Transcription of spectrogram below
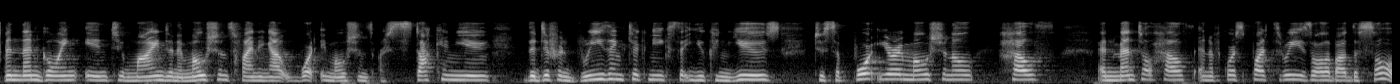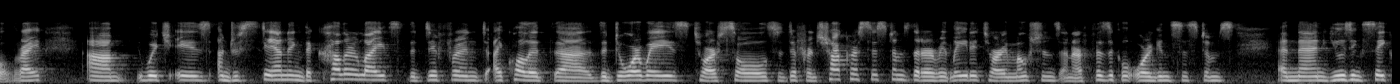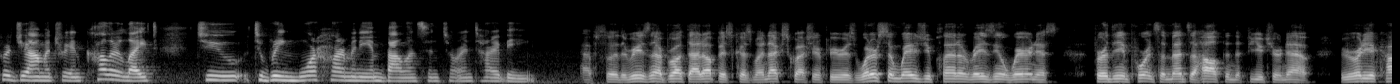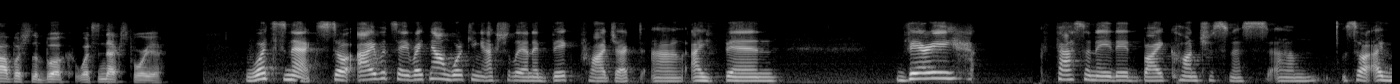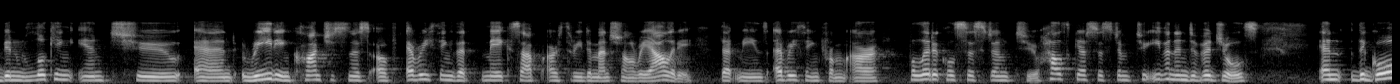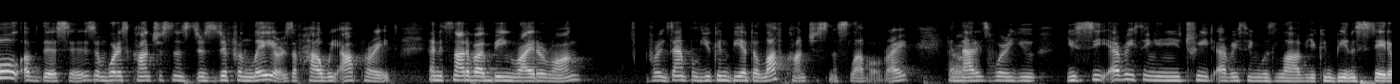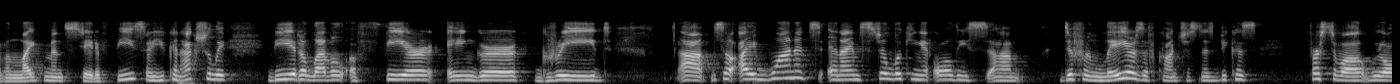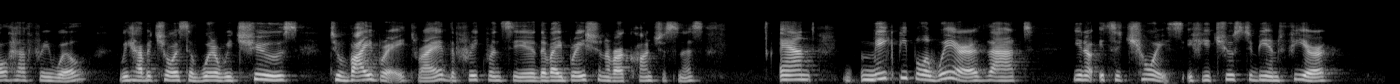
and then going into mind and emotions finding out what emotions are stuck in you the different breathing techniques that you can use to support your emotional health and mental health. And of course part three is all about the soul right? Um, which is understanding the color lights, the different, I call it uh, the doorways to our souls, the different chakra systems that are related to our emotions and our physical organ systems, and then using sacred geometry and color light to to bring more harmony and balance into our entire being. Absolutely. The reason I brought that up is because my next question for you is what are some ways you plan on raising awareness for the importance of mental health in the future now? We already accomplished the book. What's next for you? What's next? So I would say right now I'm working actually on a big project. Uh, I've been very fascinated by consciousness. Um, so I've been looking into and reading consciousness of everything that makes up our three dimensional reality. That means everything from our political system to healthcare system to even individuals. And the goal of this is, and what is consciousness? There's different layers of how we operate. And it's not about being right or wrong. For example, you can be at the love consciousness level, right? And yeah. that is where you you see everything and you treat everything with love. You can be in a state of enlightenment, state of peace, or you can actually be at a level of fear, anger, greed. Uh, so I wanted, and I'm still looking at all these um, different layers of consciousness because, first of all, we all have free will we have a choice of where we choose to vibrate, right? The frequency, the vibration of our consciousness, and make people aware that, you know, it's a choice. If you choose to be in fear,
